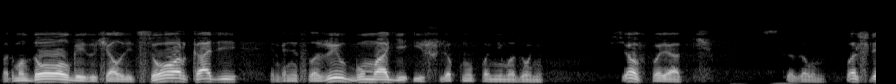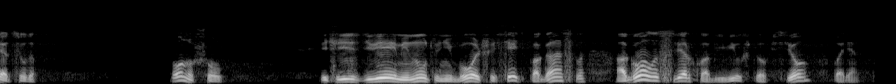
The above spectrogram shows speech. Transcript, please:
потом он долго изучал лицо Аркадии и, наконец, сложил бумаги и шлепнул по ним ладонью. — Все в порядке, — сказал он. — Пошли отсюда. Он ушел. И через две минуты, не больше, сеть погасла, а голос сверху объявил, что все в порядке.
